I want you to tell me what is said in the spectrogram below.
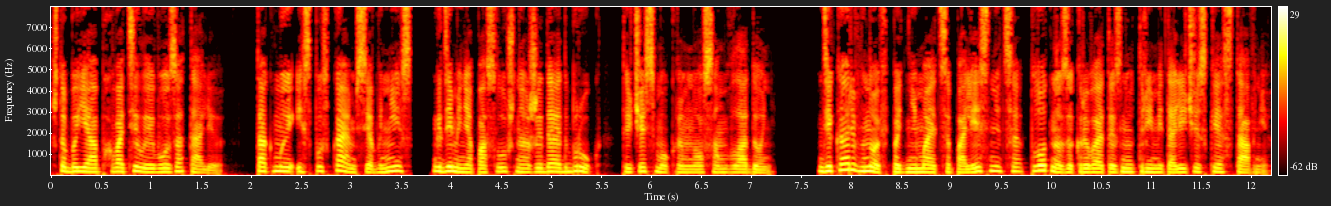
чтобы я обхватила его за талию. Так мы и спускаемся вниз, где меня послушно ожидает Брук, тычась мокрым носом в ладонь. Дикарь вновь поднимается по лестнице, плотно закрывает изнутри металлические ставни.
